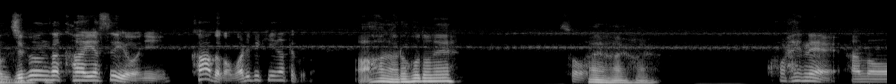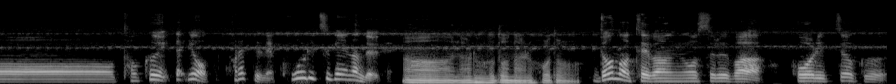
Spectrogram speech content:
の自分が買いやすいようにカードが割引になってくるああ、なるほどね。そう。はいはいはい。これね、あのー得意、要はこれってね、効率ゲーなんだよね。ああ、なるほどなるほど。どの手番をすれば効率よく、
